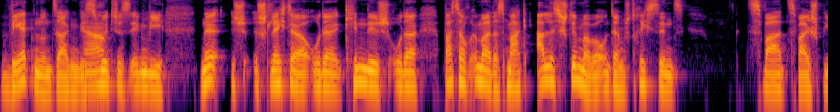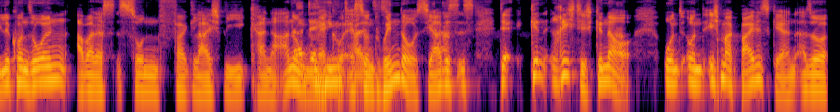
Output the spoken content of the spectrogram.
werten und sagen, die ja. Switch ist irgendwie ne, sch schlechter oder kindisch oder was auch immer. Das mag alles stimmen, aber unterm Strich sind zwar zwei Spielekonsolen, aber das ist so ein Vergleich wie, keine Ahnung, ja, Mac OS halt. und Windows. Ja, ja, das ist der, gen, richtig, genau. Ja. Und, und ich mag beides gern. Also,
